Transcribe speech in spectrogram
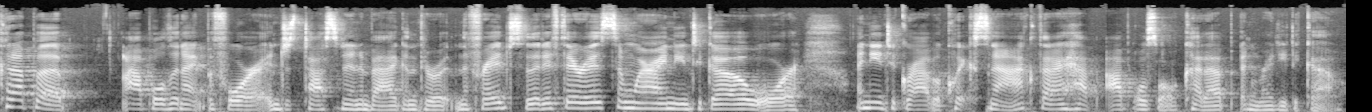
cut up a apple the night before and just toss it in a bag and throw it in the fridge so that if there is somewhere I need to go or I need to grab a quick snack that I have apples all cut up and ready to go.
